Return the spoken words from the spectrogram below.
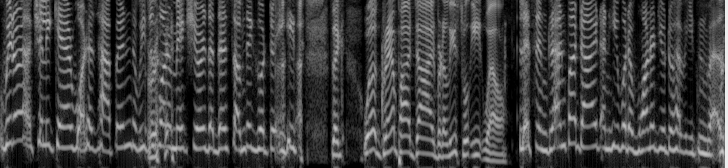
we don't actually care what has happened. We just right. want to make sure that there's something good to eat. it's like, well, Grandpa died, but at least we'll eat well. Listen, Grandpa died, and he would have wanted you to have eaten well.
